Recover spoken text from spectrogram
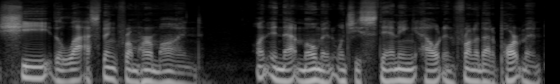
she, the last thing from her mind on, in that moment when she's standing out in front of that apartment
